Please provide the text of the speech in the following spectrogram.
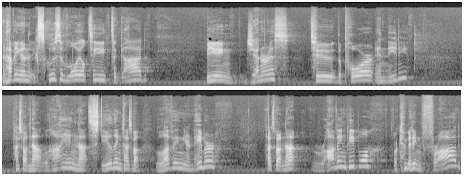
and having an exclusive loyalty to God, being generous to the poor and needy. Talks about not lying, not stealing, talks about loving your neighbor, talks about not robbing people or committing fraud.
